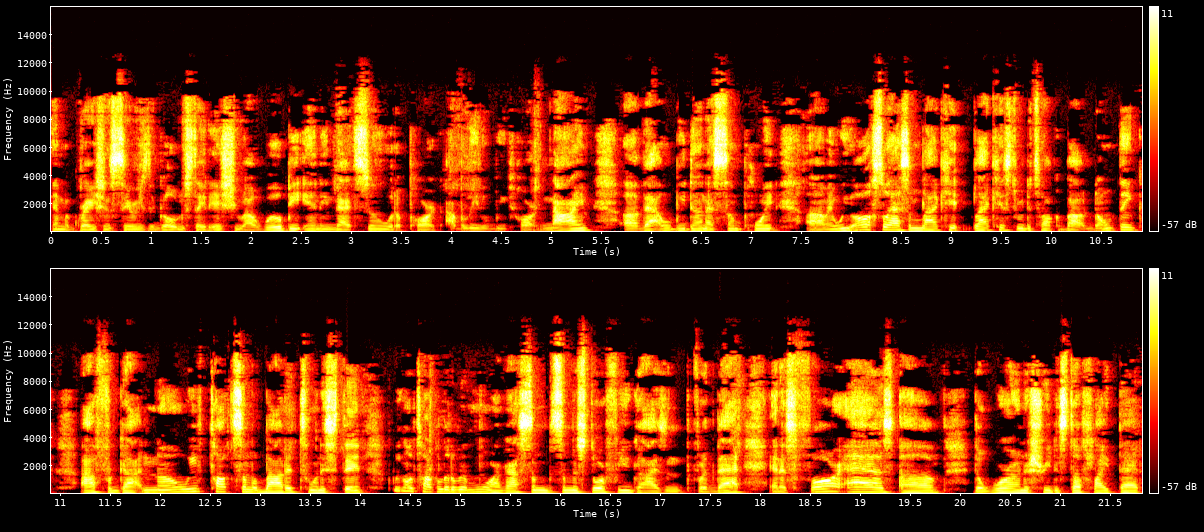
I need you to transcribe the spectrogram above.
immigration series, the Golden State issue. I will be ending that soon with a part, I believe it will be part nine. Uh, that will be done at some point. Um, and we also have some black hit, black history to talk about. Don't think I've forgotten. No, we've talked some about it to an extent. We're gonna talk a little bit more. I got some some in store for you guys and for that. And as far as um, the war on the street and stuff like that.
